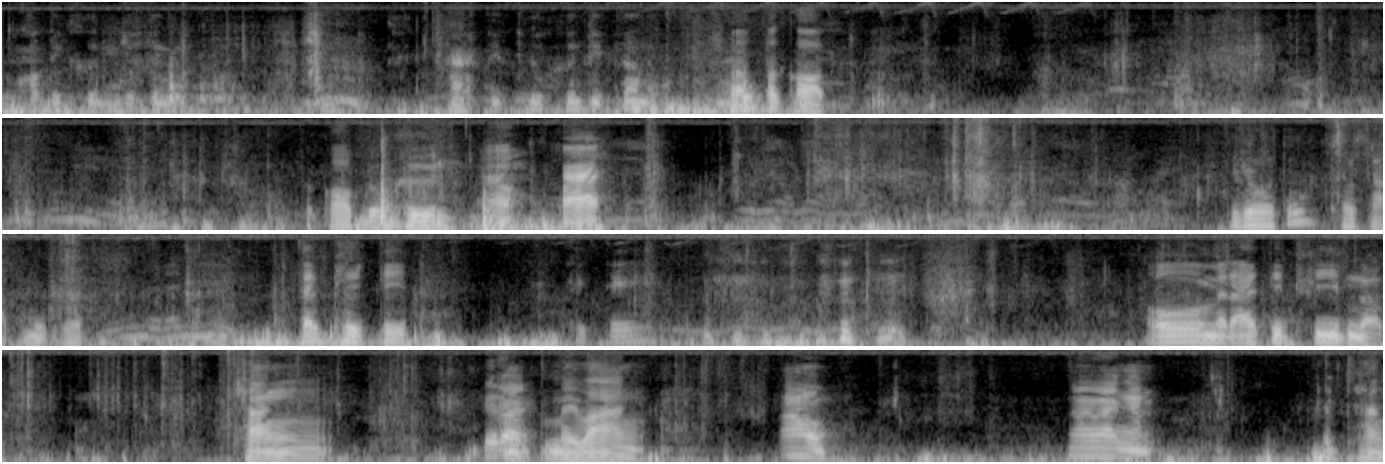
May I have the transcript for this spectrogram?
ประกอบดี ขึ้นดีขึ้นติดดูขึ้นติดเครื่องเลยก็ประกอบ ประกอบดูคืน เอาไปโยตุโทรศัพท์มุกเลยได้พลิกติดคลิกเต้โอ้ไม่ได้ติดฟิล์มหรอก ช่างเป็นไรไม่ว่าง เอ้าไม่ว่างั้นก็ช่าง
